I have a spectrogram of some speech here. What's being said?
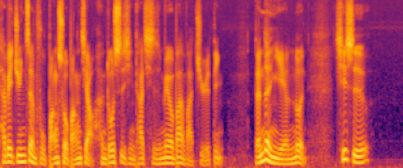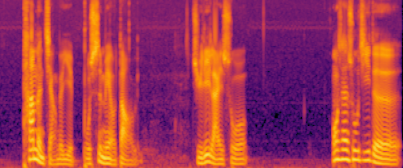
他被军政府绑手绑脚，很多事情他其实没有办法决定。”等等言论，其实他们讲的也不是没有道理。举例来说，翁山书记的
